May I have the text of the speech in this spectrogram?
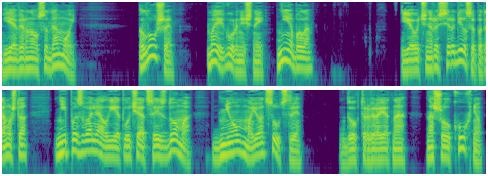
я вернулся домой. Луши, моей горничной, не было. Я очень рассердился, потому что не позволял ей отлучаться из дома днем в мое отсутствие. Доктор, вероятно, нашел кухню,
